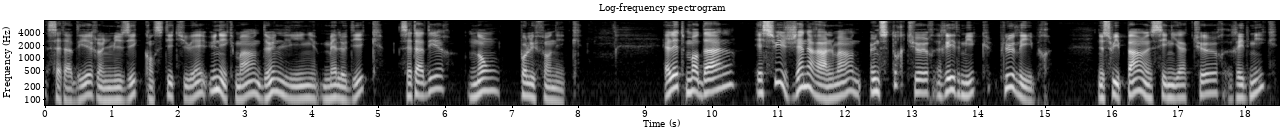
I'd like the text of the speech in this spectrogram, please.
c'est-à-dire une musique constituée uniquement d'une ligne mélodique, c'est-à-dire non polyphonique. Elle est modale et suit généralement une structure rythmique plus libre, ne suit pas une signature rythmique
